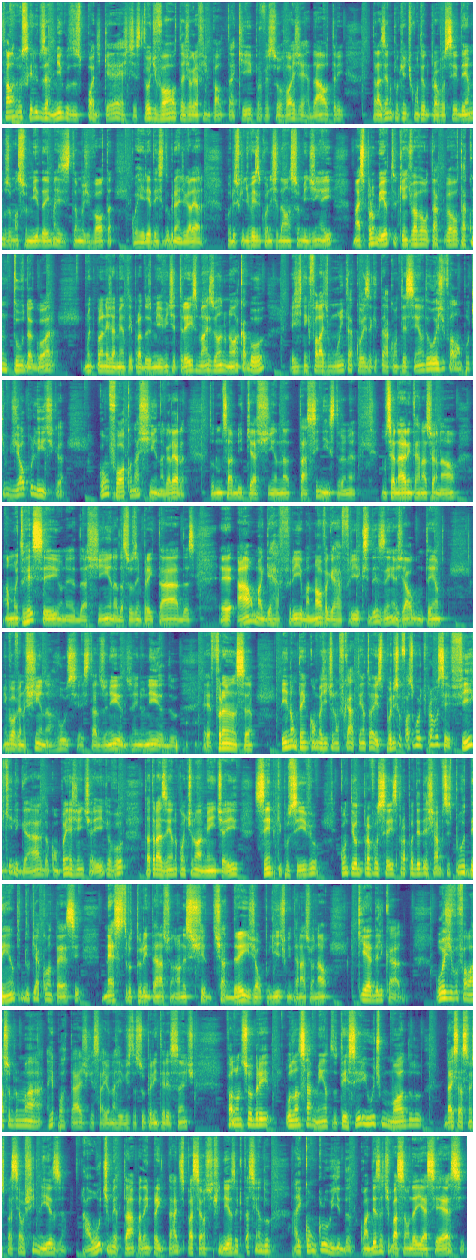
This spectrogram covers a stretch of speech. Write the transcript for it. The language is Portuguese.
Fala, meus queridos amigos dos podcasts, estou de volta, a Geografia em Pauta está aqui, professor Roger Daltri, trazendo um pouquinho de conteúdo para você. Demos uma sumida aí, mas estamos de volta. Correria tem sido grande, galera. Por isso que de vez em quando a gente dá uma sumidinha aí, mas prometo que a gente vai voltar, vai voltar com tudo agora. Muito planejamento aí para 2023, mas o ano não acabou e a gente tem que falar de muita coisa que está acontecendo. Hoje falar um pouquinho de geopolítica com foco na China, galera. Todo mundo sabe que a China tá sinistra, né? No cenário internacional há muito receio, né, da China, das suas empreitadas. É, há uma guerra fria, uma nova guerra fria que se desenha já há algum tempo envolvendo China, Rússia, Estados Unidos, Reino Unido, é, França. E não tem como a gente não ficar atento a isso. Por isso eu faço um convite para você. Fique ligado, acompanhe a gente aí, que eu vou estar tá trazendo continuamente aí, sempre que possível, conteúdo para vocês, para poder deixar vocês por dentro do que acontece nessa estrutura internacional, nesse xadrez geopolítico internacional que é delicado. Hoje vou falar sobre uma reportagem que saiu na revista super interessante, falando sobre o lançamento do terceiro e último módulo da Estação Espacial Chinesa, a última etapa da empreitada espacial chinesa que está sendo aí concluída. Com a desativação da ISS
